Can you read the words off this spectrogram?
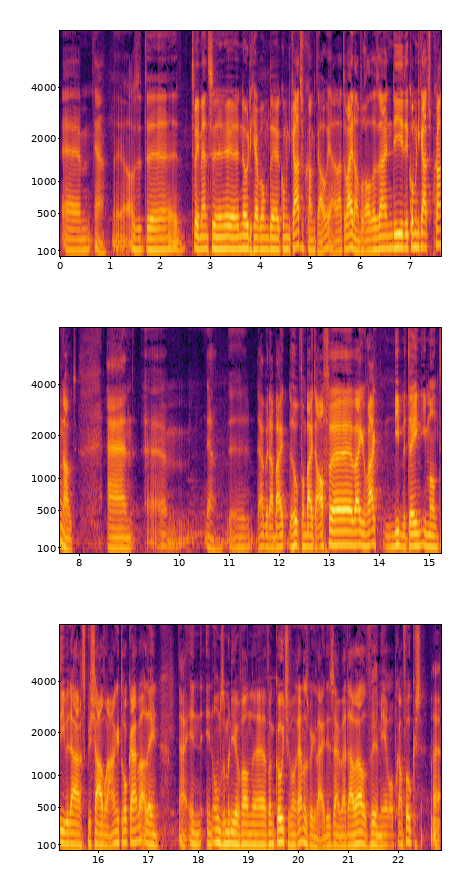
ehm, ja, eh, als het eh, twee mensen eh, nodig hebben om de communicatie op gang te houden, ja, laten wij dan vooral zijn die de communicatie op gang houdt. En ehm, ja, eh, hebben we daar buiten, de hulp van buitenaf eh bij gevraagd. Niet meteen iemand die we daar speciaal voor aangetrokken hebben. Alleen ja, in, in onze manier van, eh, van coachen, van renners begeleiden, zijn we daar wel veel meer op gaan focussen. Nou ja.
